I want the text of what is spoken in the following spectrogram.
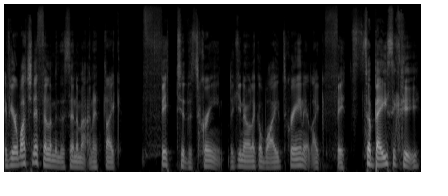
If you're watching a film in the cinema and it's like fit to the screen, like you know, like a widescreen, it like fits. So basically,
